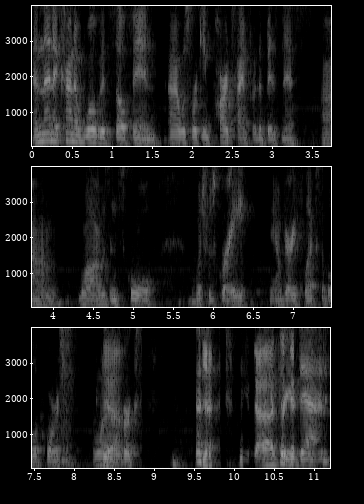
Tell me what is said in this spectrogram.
And then it kind of wove itself in. I was working part time for the business um, while I was in school, which was great. You know, very flexible, of course. One of Yeah. the perks. Yeah. Yeah, I for think your it- dad.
